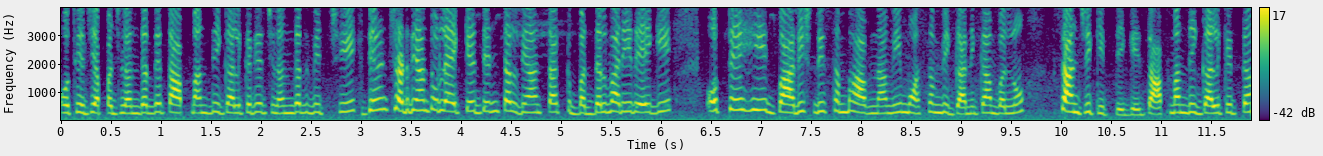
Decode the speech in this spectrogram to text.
ਉੱਥੇ ਜੇ ਆਪਾਂ ਜਲੰਧਰ ਦੇ ਤਾਪਮਾਨ ਦੀ ਗੱਲ ਕਰੀਏ, ਜਲੰਧਰ ਵਿੱਚ ਹੀ ਦਿਨ ਚੜ੍ਹਦਿਆਂ ਤੋਂ ਲੈ ਕੇ ਦਿਨ ਢਲਦਿਆਂ ਤੱਕ ਬੱਦਲਵਾਰੀ ਰਹੇਗੀ। ਉੱਥੇ ਹੀ ਬਾਰਿਸ਼ ਦੀ ਸੰਭਾਵਨਾ ਵੀ ਮੌਸਮ ਵਿਗਿਆਨੀਆਂ ਵੱਲੋਂ ਸਾਂਝੀ ਕੀਤੀ ਗਈ। ਤਾਪਮਾਨ ਦੀ ਗੱਲ ਕਰੀਏ ਤਾਂ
